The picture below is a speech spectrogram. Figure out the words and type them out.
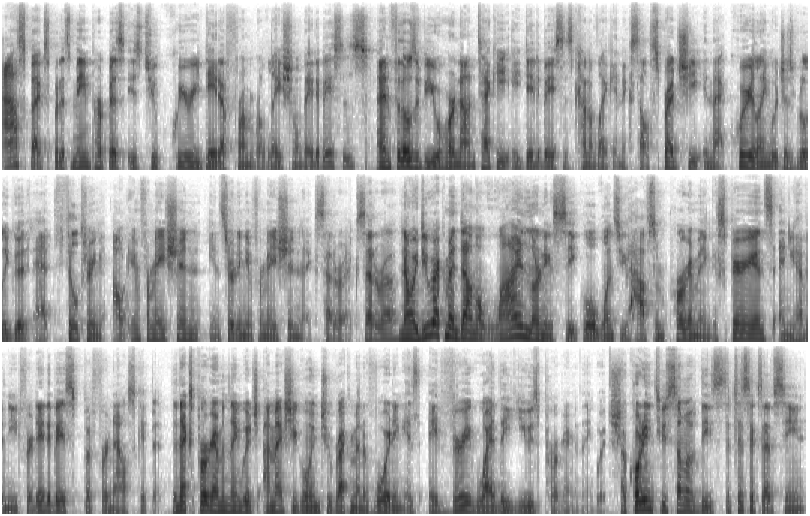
aspects, but its main purpose is to query data from relational databases. And for those of you who are non-techie, a database is kind of like an Excel spreadsheet in that query language is really good at filtering out information, inserting information, etc., etc. Now, I do recommend down the line learning SQL once you have some programming experience and you have a need for a database, but for now, skip it. The next programming language I'm actually actually going to recommend avoiding is a very widely used programming language. According to some of these statistics I've seen,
